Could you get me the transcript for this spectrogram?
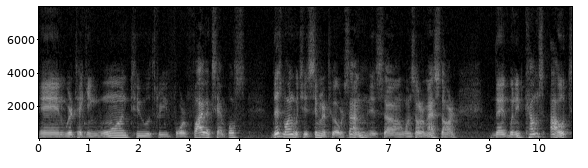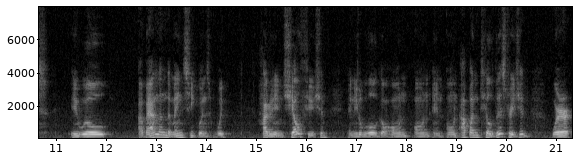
And we're taking one, two, three, four, five examples. This one, which is similar to our sun, is uh, one solar mass star. Then when it comes out, it will abandon the main sequence with hydrogen shell fusion and it will go on, on, and on up until this region where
